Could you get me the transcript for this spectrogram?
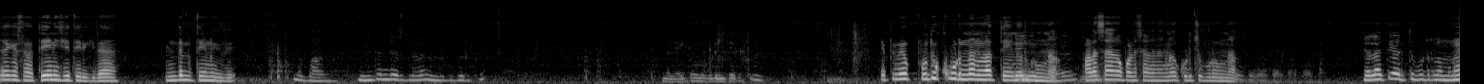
ஏங்க சார் தேனி சேர்த்து இருக்கிற? இந்த தேனுக்குது இந்த பார்க்கலாம் இந்த இந்த இடத்துல இந்த பக்கம் இருக்குது இந்த லைட் வந்து பிடிக்கிறது எப்பயுமே புது கூடுனா நல்லா தேன் இருக்குங்கண்ணா பழசாக பழசாகனா குடிச்சு போடுங்கண்ணா. எல்லாத்தையும் எடுத்து போட்டுடலாமா?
